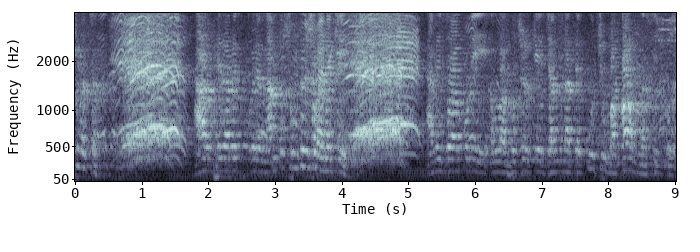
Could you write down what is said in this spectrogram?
শুনেছেন। আর ভেদাভেদ করে নাম তো শুনতেন সবাই নাকি? আমি দোয়া করি আল্লাহ হুজুরকে জান্নাতে উঁচু মাকাম নাসিব করে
